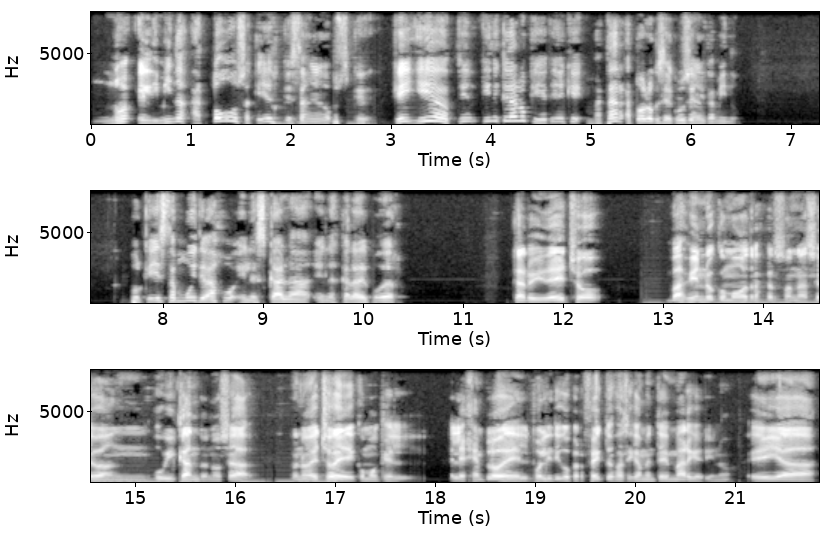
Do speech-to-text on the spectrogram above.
no elimina a todos aquellos que están en. que, que ella tiene, tiene claro que ella tiene que matar a todo lo que se le cruce en el camino. Porque ella está muy debajo en la escala, en la escala del poder. Claro, y de hecho vas viendo cómo otras personas se van ubicando, ¿no? O sea, bueno, de hecho, eh, como que el, el ejemplo del político perfecto es básicamente Marguerite, ¿no? Ella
